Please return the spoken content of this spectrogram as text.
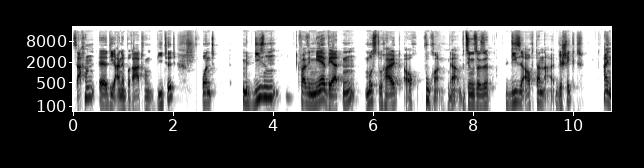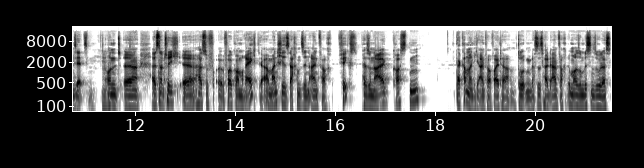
Sachen, äh, die eine Beratung bietet. Und mit diesen quasi Mehrwerten musst du halt auch wuchern, ja, beziehungsweise diese auch dann geschickt einsetzen. Mhm. Und äh, also natürlich äh, hast du äh, vollkommen recht, ja, manche Sachen sind einfach fix, Personalkosten, da kann man nicht einfach weiter drücken. Das ist halt einfach immer so ein bisschen so, dass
